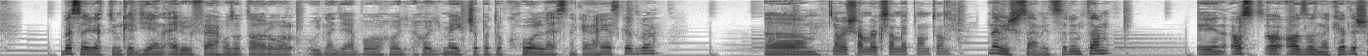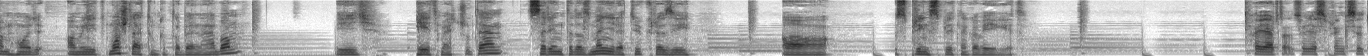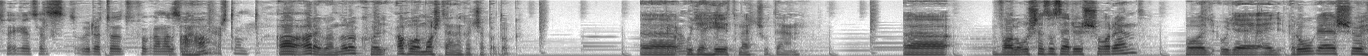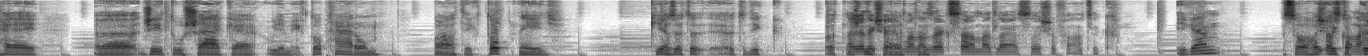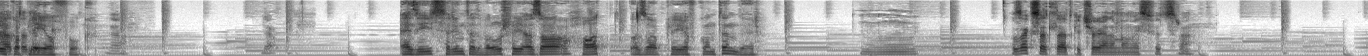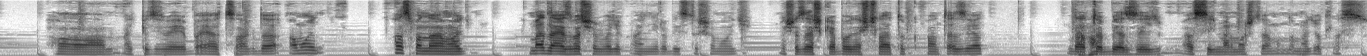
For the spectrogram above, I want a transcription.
beszélgettünk egy ilyen erőfelhozatalról úgy nagyjából, hogy, hogy melyik csapatok hol lesznek elhelyezkedve. Um, nem is emlékszem, mit mondtam. Nem is számít szerintem. Én azt, az az a kérdésem, hogy amit most látunk a tabellában, így 7 meccs után, szerinted az mennyire tükrözi a, Spring Splitnek a végét. Ha érted, hogy a Spring Split végét, ezt újra tudod fogalmazni, Aha. értem. A, arra gondolok, hogy ahol most állnak a csapatok. Uh, ugye 7 meccs után. Uh, valós ez az erős sorrend, hogy ugye egy Rogue első hely, uh, G2 Sáke, ugye még top 3, Fanatic top 4, ki az ötö- ötödik? Ott most Negyedik helyen van az Excel, Mad Lions és a Fanatic. Igen, szóval, hogy ők a, ők a playoffok. Ja. ja. Ez így szerinted valós, hogy az a hat, az a playoff contender? Mm. Az X-et lehet kicserélnem a Misfits-re. Ha egy picit játszanak, de amúgy azt mondanám, hogy Mad Lions-ban sem vagyok annyira biztos amúgy, és az SK-ban is látok fantáziát, de Aha. a többi az így, azt így már most elmondom, hogy ott lesz.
